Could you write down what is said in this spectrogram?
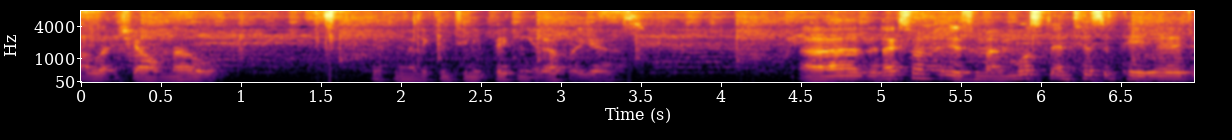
I'll let y'all know if I'm going to continue picking it up, I guess. Uh, the next one is my most anticipated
